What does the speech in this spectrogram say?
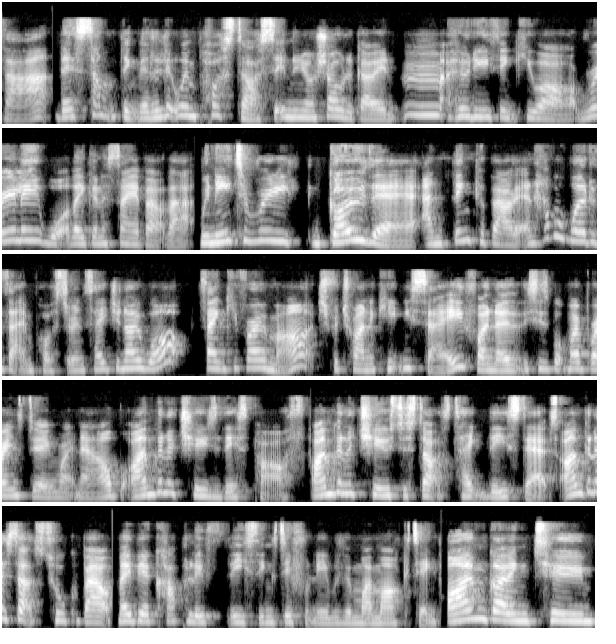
that, there's something, there's a little imposter sitting on your shoulder going, mm, who do you think you are? Really? What are they going to say about that? We need to really go there and think about it and have a word with that imposter and say, do you know what? Thank you very much for trying to keep me safe. I know that this is what my brain's doing right now, but I'm going to choose this path. I'm going to choose to start to take these steps. I'm going to start to talk about maybe a couple of these things differently within my marketing. I'm going to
